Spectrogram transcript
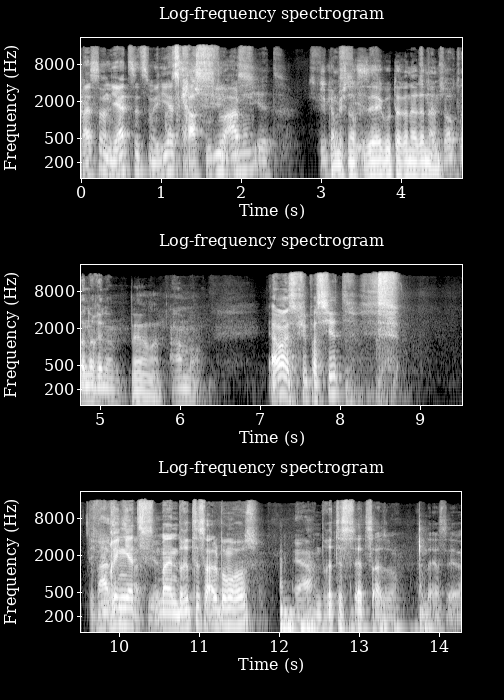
Weißt du, und jetzt sitzen wir hier, Das ist krass. viel Studioalbum. Ich kann mich noch sehr gut daran Ich kann erinnern. mich auch dran erinnern. Ja, Mann. Hammer. Ja, Mann, es ist viel passiert. Ich bringe jetzt passiert? mein drittes Album raus. Ja. Ein drittes Set, also von der ersten. Ja.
